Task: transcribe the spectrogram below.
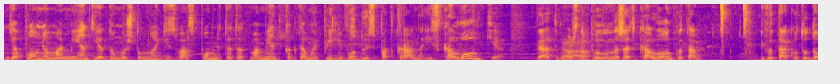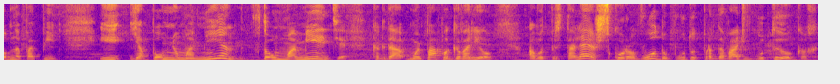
я помню момент, я думаю, что многие из вас помнят этот момент, когда мы пили воду из-под крана, из колонки. Да, да. можно было нажать колонку, там и вот так вот удобно попить. И я помню момент, в том моменте, когда мой папа говорил, а вот представляешь, скоро воду будут продавать в бутылках.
